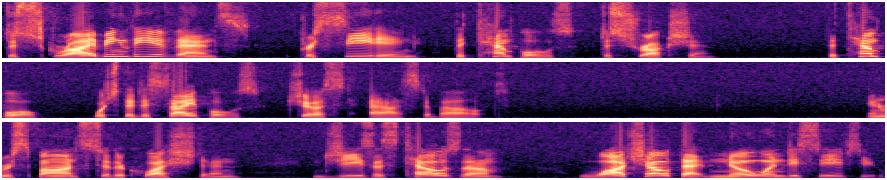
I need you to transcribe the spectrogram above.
describing the events preceding the temple's destruction. The temple which the disciples just asked about. In response to their question, Jesus tells them, Watch out that no one deceives you.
